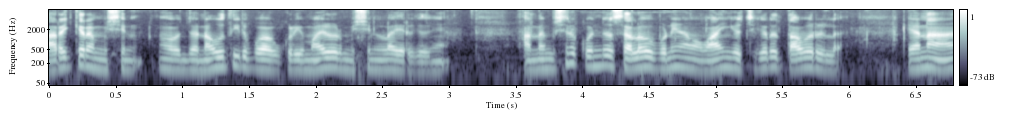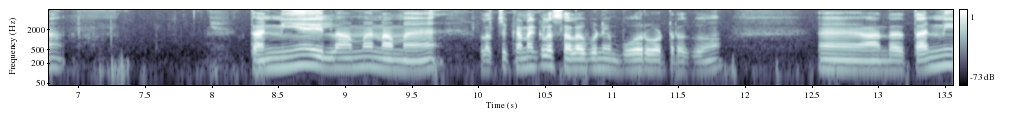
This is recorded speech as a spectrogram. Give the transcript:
அரைக்கிற மிஷின் கொஞ்சம் நவுத்திட்டு போகக்கூடிய மாதிரி ஒரு மிஷின்லாம் இருக்குதுங்க. அந்த மிஷினை கொஞ்சம் செலவு பண்ணி நம்ம வாங்கி வச்சுக்கிறது தவறு இல்லை. ஏன்னா தண்ணியே இல்லாமல் நம்ம லட்சக்கணக்கில் செலவு பண்ணி போர் ஓட்டுறதுக்கும் அந்த தண்ணி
